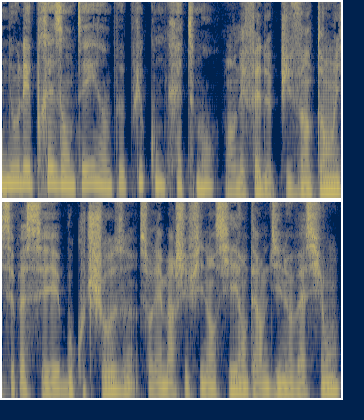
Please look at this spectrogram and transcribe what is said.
nous les présenter un peu plus concrètement? En effet, depuis 20 ans, il s'est passé beaucoup de choses sur les marchés financiers en termes d'innovation.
